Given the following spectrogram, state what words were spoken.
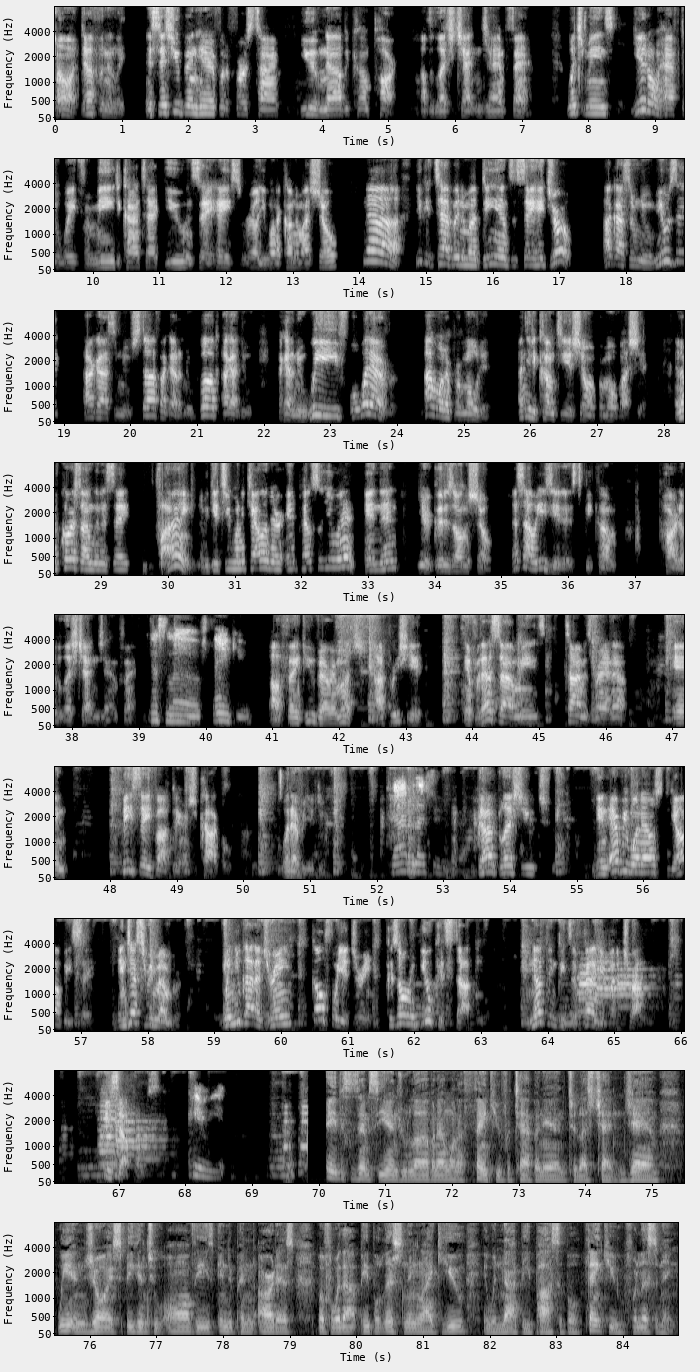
Oh, definitely. And since you've been here for the first time, you have now become part of the Let's Chat and Jam fam, which means you don't have to wait for me to contact you and say, hey, Surreal, you want to come to my show? Nah, you can tap into my DMs and say, hey, Joe, I got some new music. I got some new stuff. I got a new book. I got new, I got a new weave or whatever. I want to promote it. I need to come to your show and promote my shit. And of course, I'm going to say, fine, let me get you on the calendar and pencil you in. And then you're good as on the show. That's how easy it is to become part of the Let's Chat and Jam family. That's love. Thank you. Oh, thank you very much. I appreciate it. And for that side means time has ran out. And be safe out there in Chicago, whatever you do. God bless you. God bless you too. And everyone else, y'all be safe. And just remember, when you got a dream, go for your dream, because only you can stop you. Nothing beats a failure but a try. Peace out, folks. Period. Hey, this is MC Andrew Love, and I want to thank you for tapping in to Let's Chat and Jam. We enjoy speaking to all these independent artists, but for without people listening like you, it would not be possible. Thank you for listening.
